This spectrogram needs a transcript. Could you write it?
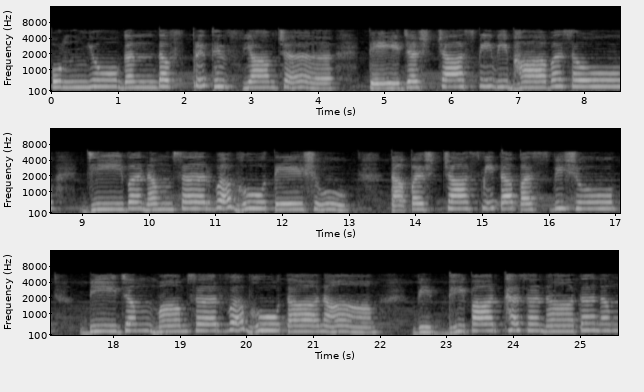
पुण्यो गन्धः पृथिव्यां च तेजश्चास्मि विभावसौ जीवनं सर्वभूतेषु तपश्चास्मि तपस्विषु बीजं मां सर्वभूतानां विद्धि पार्थ सनातनम्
